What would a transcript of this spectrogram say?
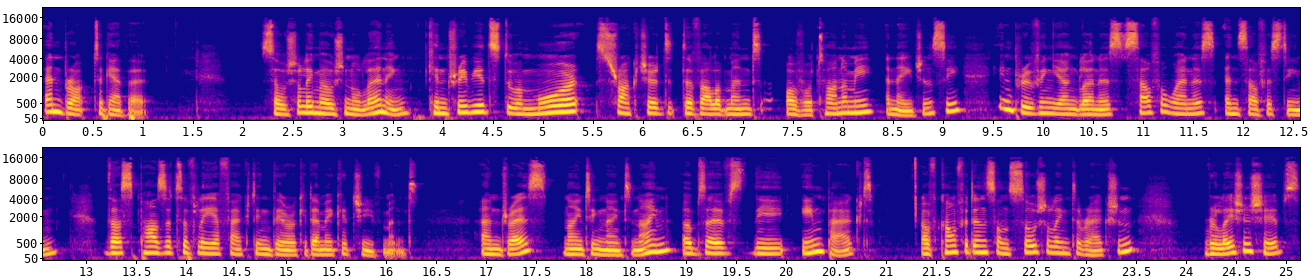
and brought together. Social emotional learning contributes to a more structured development of autonomy and agency, improving young learners' self awareness and self esteem, thus positively affecting their academic achievement. Andres, 1999, observes the impact of confidence on social interaction, relationships,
